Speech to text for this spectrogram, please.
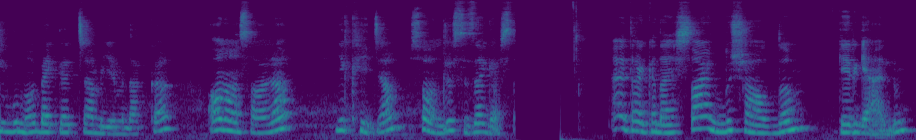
Şimdi bunu bekleteceğim bir 20 dakika. Ondan sonra yıkayacağım. Sonucu size göster. Evet arkadaşlar duş aldım. Geri geldim.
